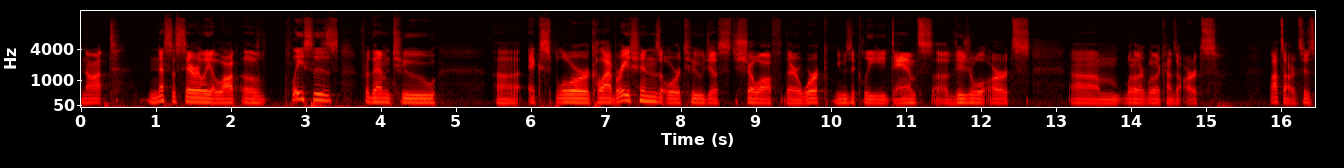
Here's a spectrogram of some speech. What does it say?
not necessarily a lot of places for them to uh, explore collaborations or to just show off their work musically, dance, uh, visual arts. Um, what other what other kinds of arts? Lots of arts. There's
